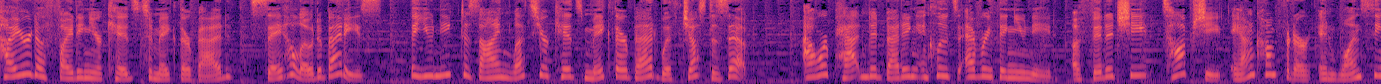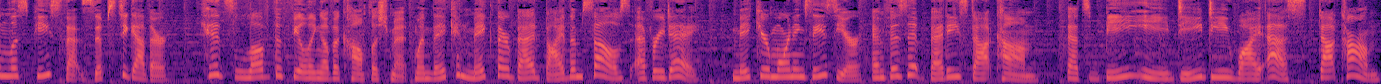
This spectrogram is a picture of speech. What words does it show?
Tired of fighting your kids to make their bed? Say hello to Betty's. The unique design lets your kids make their bed with just a zip. Our patented bedding includes everything you need a fitted sheet, top sheet, and comforter in one seamless piece that zips together. Kids love the feeling of accomplishment when they can make their bed by themselves every day. Make your mornings easier and visit Betty's.com. That's B E D D Y S.com.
